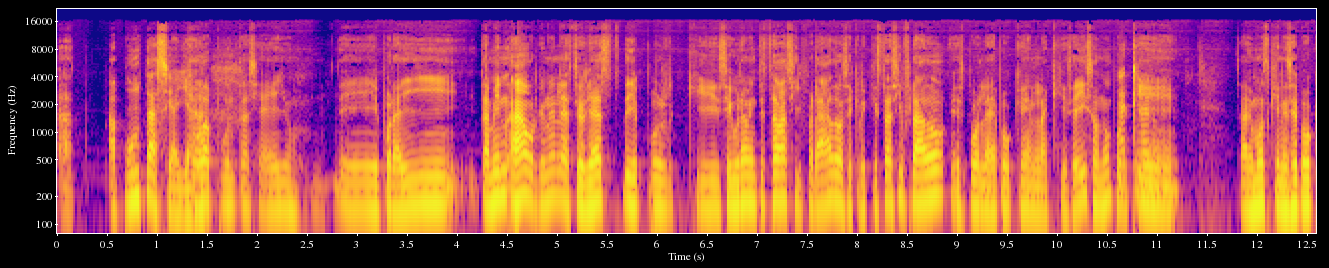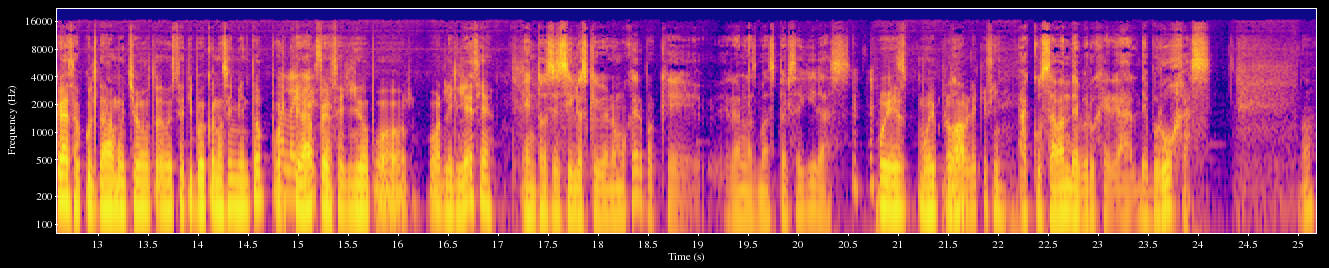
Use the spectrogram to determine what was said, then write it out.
a- apunta hacia allá. todo apunta hacia ello. Eh, por ahí también, ah, porque una de las teorías de porque seguramente estaba cifrado, se cree que está cifrado, es por la época en la que se hizo, ¿no? Porque Ah, claro. Sabemos que en esa época se ocultaba mucho todo este tipo de conocimiento porque era perseguido por, por la iglesia. Entonces sí lo escribió una mujer porque eran las más perseguidas. Pues muy probable que sí. Acusaban de brujería, de brujas. ¿no?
